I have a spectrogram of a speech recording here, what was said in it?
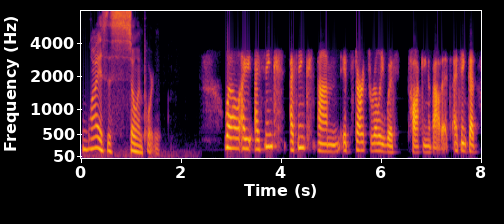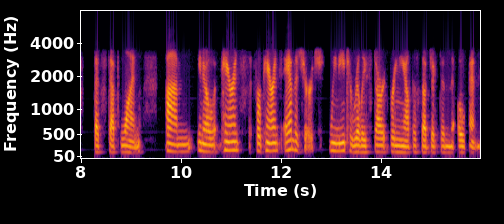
why is this so important? Well, I, I think I think um, it starts really with talking about it. I think that's that's step one. Um, you know, parents for parents and the church, we need to really start bringing out the subject in the open,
